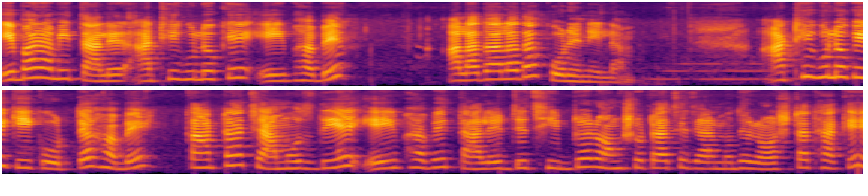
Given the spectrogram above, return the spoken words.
এবার আমি তালের আঠিগুলোকে এইভাবে আলাদা আলাদা করে নিলাম। আঠিগুলোকে কি করতে হবে, কাঁটা চামচ দিয়ে এইভাবে তালের যে ছিবড়ার অংশটা আছে, যার মধ্যে রসটা থাকে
